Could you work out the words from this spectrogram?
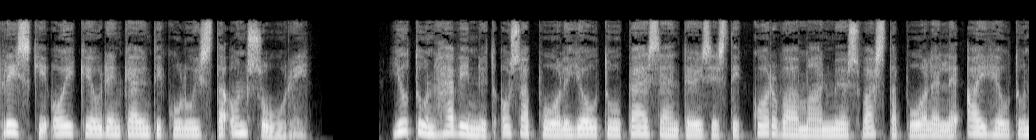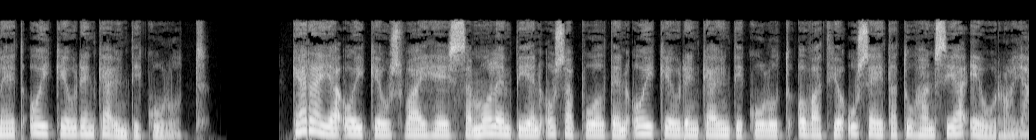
riski oikeudenkäyntikuluista on suuri. Jutun hävinnyt osapuoli joutuu pääsääntöisesti korvaamaan myös vastapuolelle aiheutuneet oikeudenkäyntikulut. Käräjäoikeusvaiheissa molempien osapuolten oikeudenkäyntikulut ovat jo useita tuhansia euroja.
